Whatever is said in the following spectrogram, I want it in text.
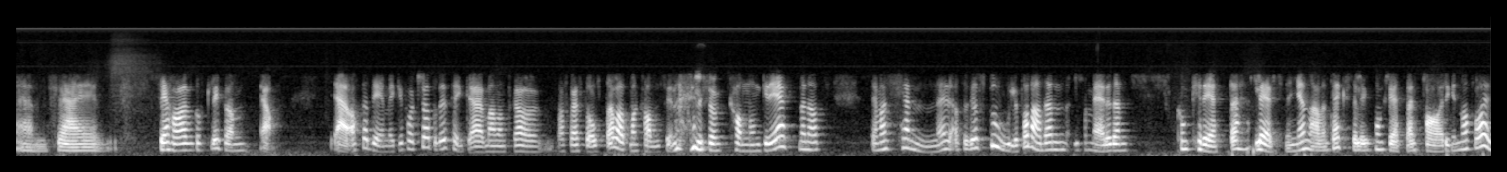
Em, så, jeg, så jeg har gått sånn Ja. Jeg er akademiker fortsatt, og det tenker jeg man skal, man skal være stolt av. At man kan, sine, liksom, kan noen grep. Men at det man kjenner altså Det å stole på da, den, liksom mer den konkrete lesningen av en tekst, eller den konkrete erfaringen man får,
